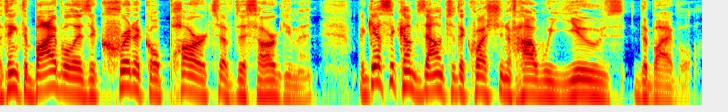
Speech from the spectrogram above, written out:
I think the Bible is a critical part of this argument. I guess it comes down to the question of how we use the Bible.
